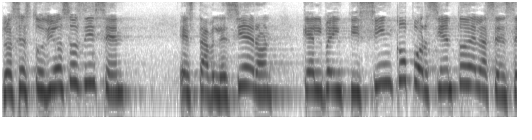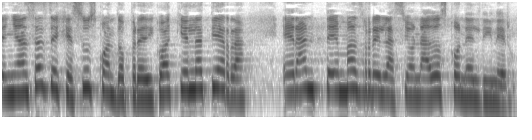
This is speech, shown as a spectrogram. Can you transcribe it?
Los estudiosos dicen, establecieron que el 25% de las enseñanzas de Jesús cuando predicó aquí en la tierra eran temas relacionados con el dinero.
